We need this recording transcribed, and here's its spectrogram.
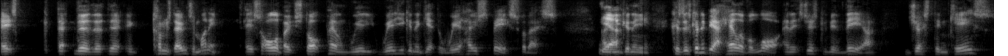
it's the, the, the, it comes down to money. It's all about stockpiling. Where, where are you going to get the warehouse space for this? yeah. going to because it's going to be a hell of a lot, and it's just going to be there just in case,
